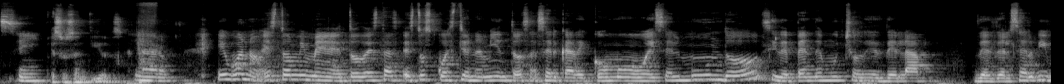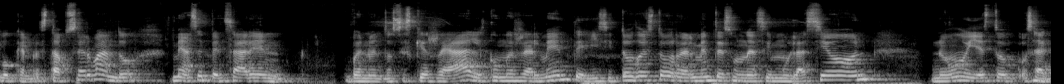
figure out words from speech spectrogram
sí. esos sentidos. Claro. Y bueno, esto a mí me, todos estos cuestionamientos acerca de cómo es el mundo, si depende mucho desde la desde el ser vivo que lo está observando, me hace pensar en, bueno, entonces, ¿qué es real? ¿Cómo es realmente? Y si todo esto realmente es una simulación, ¿no? Y esto, o sea,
